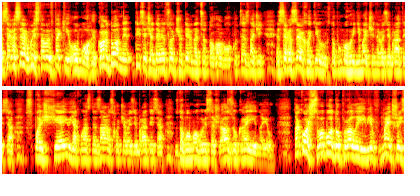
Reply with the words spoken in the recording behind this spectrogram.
СРСР виставив такі умови: кордони 1914 року. Це значить, СРСР хотів з допомогою Німеччини розібратися з Польщею, як власне зараз хоче розібратися з допомогою США з Україною. Також свободу проливів, в меншій,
